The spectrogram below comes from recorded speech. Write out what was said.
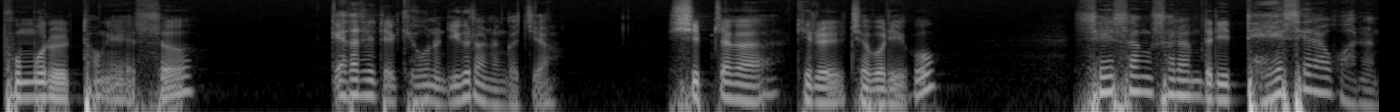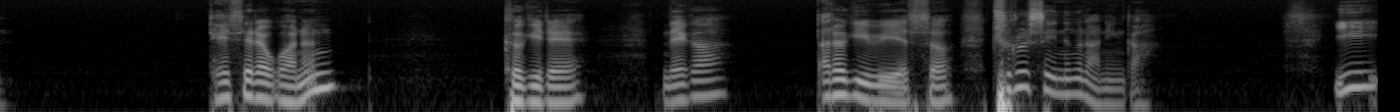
부모를 통해서 깨달아야 될 교훈은 이거라는 거죠. 십자가 길을 저버리고 세상 사람들이 대세라고 하는 대세라고 하는 그 길에 내가 따르기 위해서 줄을 서 있는 건 아닌가. 이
